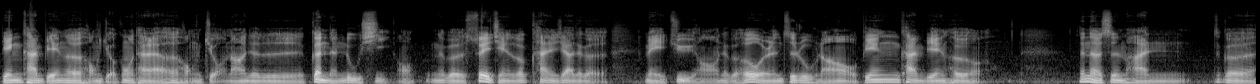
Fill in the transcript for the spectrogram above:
边看边喝红酒，跟我太太喝红酒，然后就是更能入戏哦。那个睡前的时候看一下这个美剧哦，那个合伙人之路，然后边看边喝，真的是蛮这个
